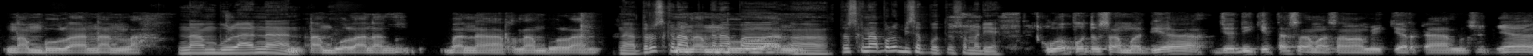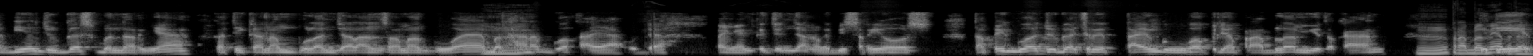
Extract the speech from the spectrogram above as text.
enam bulanan lah 6 bulanan. enam bulanan benar enam bulan Nah, terus kenapa Enam kenapa bulan. eh, terus kenapa lu bisa putus sama dia? gue putus sama dia jadi kita sama-sama mikir kan maksudnya dia juga sebenarnya ketika enam bulan jalan sama gue Hmm. berharap gue kayak udah pengen ke jenjang lebih serius tapi gue juga ceritain gue punya problem gitu kan Hmm, problemnya apa jadi tuh?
